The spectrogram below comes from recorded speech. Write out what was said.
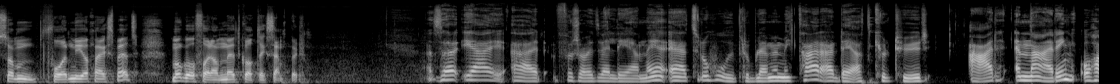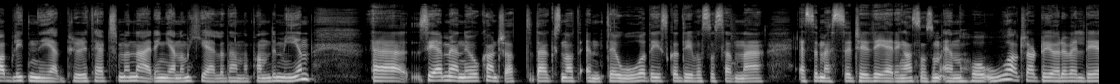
som får mye oppmerksomhet, må gå foran med et godt eksempel. Altså, jeg er for så vidt veldig enig. Jeg tror hovedproblemet mitt her er det at kultur er en næring, og har blitt nedprioritert som en næring gjennom hele denne pandemien. Eh, så jeg mener jo kanskje at det er ikke sånn at NTO og de skal drive oss og sende SMS-er til regjeringa, sånn som NHO har klart å gjøre veldig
